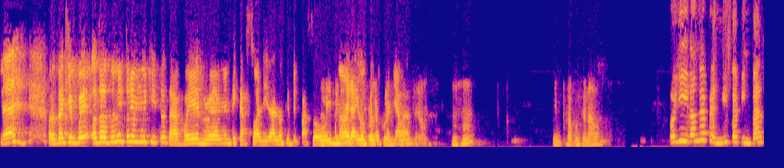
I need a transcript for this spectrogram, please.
o sea que fue, o sea, fue una historia muy chistosa, fue realmente casualidad lo que te pasó, no era algo que tú planeabas. Y pues ha funcionado. Oye, ¿y dónde aprendiste a pintar?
